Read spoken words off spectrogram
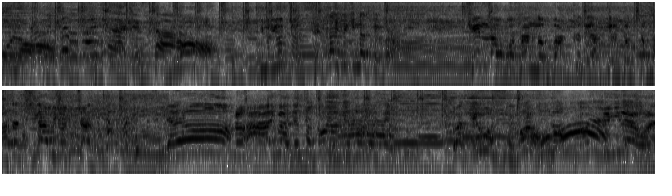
ごいな。あ。今よっちゃん世界的になってるから。ケンナお子さんのバックでやってる時とまた違うよっちゃんやめろああ今ちょっと動揺して動揺してわでもすごいほぼ完璧だよ俺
